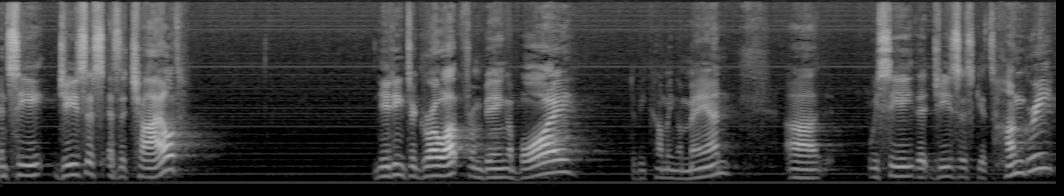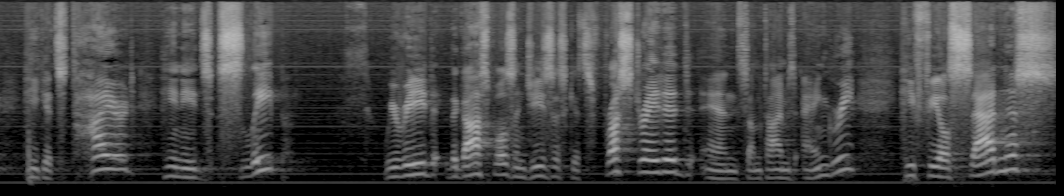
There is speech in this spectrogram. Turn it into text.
and see Jesus as a child, needing to grow up from being a boy to becoming a man. Uh, we see that Jesus gets hungry, he gets tired, he needs sleep. We read the Gospels, and Jesus gets frustrated and sometimes angry. He feels sadness,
